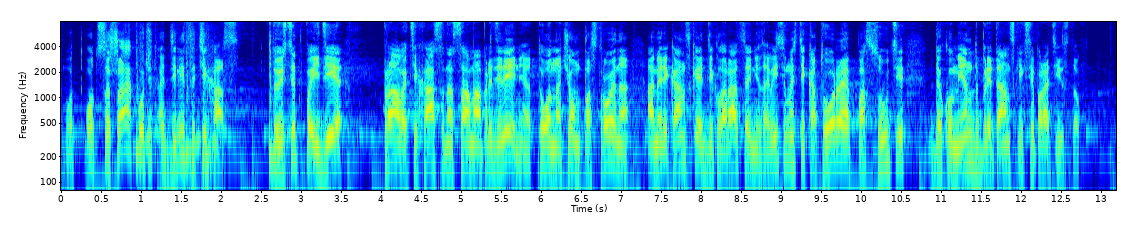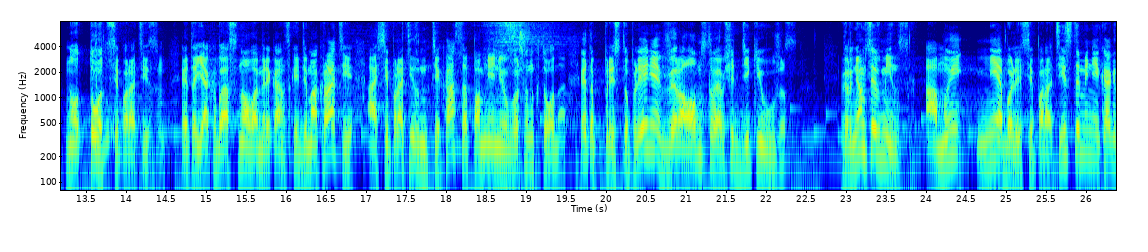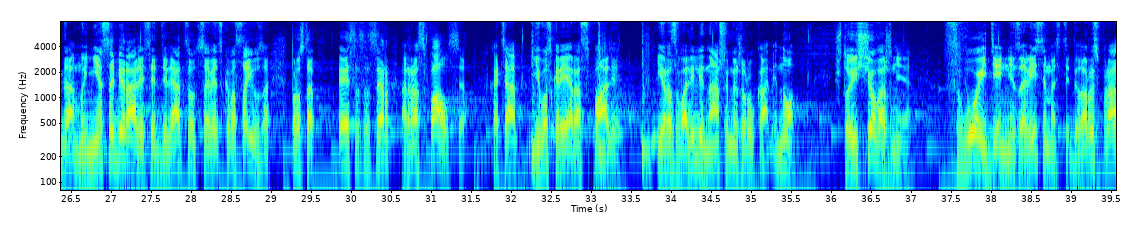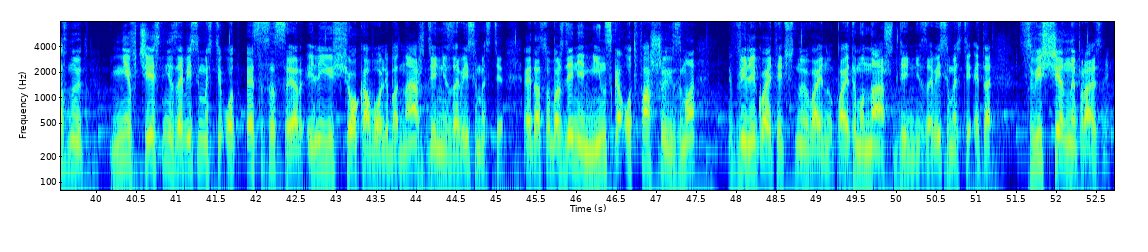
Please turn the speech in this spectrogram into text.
Вот от США хочет отделиться Техас. То есть это, по идее, право Техаса на самоопределение, то, на чем построена американская декларация независимости, которая, по сути, документ британских сепаратистов. Но тот сепаратизм – это якобы основа американской демократии, а сепаратизм Техаса, по мнению Вашингтона, это преступление, вероломство и вообще дикий ужас. Вернемся в Минск. А мы не были сепаратистами никогда. Мы не собирались отделяться от Советского Союза. Просто СССР распался. Хотя его скорее распали и развалили нашими же руками. Но, что еще важнее, свой День независимости Беларусь празднует не в честь независимости от СССР или еще кого-либо. Наш День независимости — это освобождение Минска от фашизма в Великую Отечественную войну. Поэтому наш День независимости — это священный праздник.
